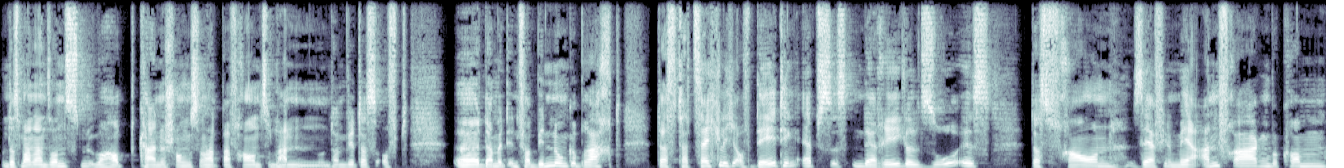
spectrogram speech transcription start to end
und dass man ansonsten überhaupt keine Chancen hat, bei Frauen zu landen. Und dann wird das oft äh, damit in Verbindung gebracht, dass tatsächlich auf Dating-Apps es in der Regel so ist, dass Frauen sehr viel mehr Anfragen bekommen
